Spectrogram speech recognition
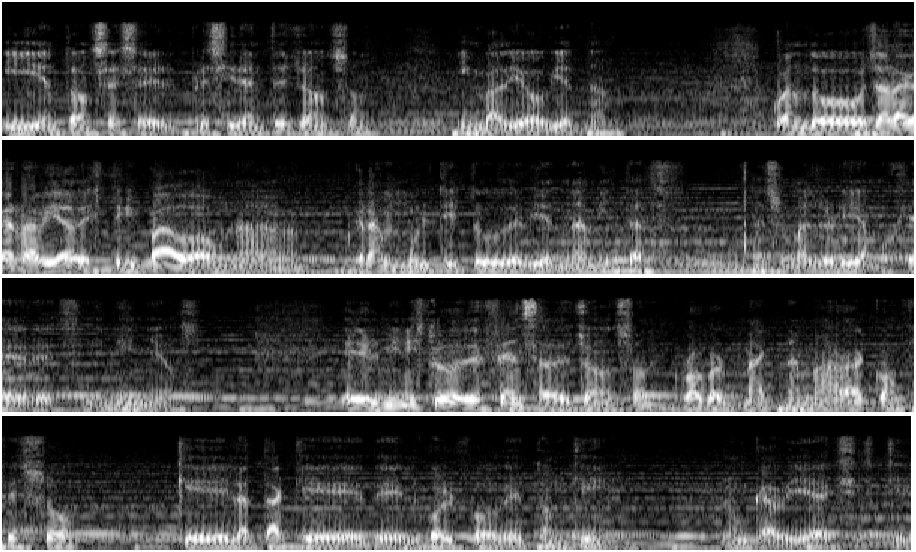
Y entonces el presidente Johnson invadió Vietnam. Cuando ya la guerra había destripado a una gran multitud de vietnamitas, en su mayoría mujeres y niños, el ministro de Defensa de Johnson, Robert McNamara, confesó que el ataque del Golfo de Tonkin nunca había existido.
